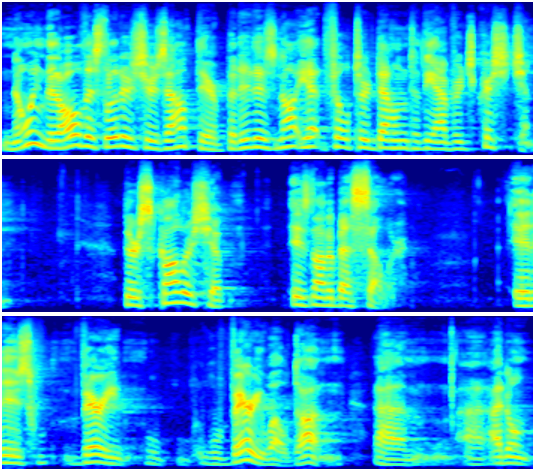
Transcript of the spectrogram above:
knowing that all this literature is out there, but it is not yet filtered down to the average Christian. Their scholarship is not a bestseller. It is very, very well done. Um, I don't,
